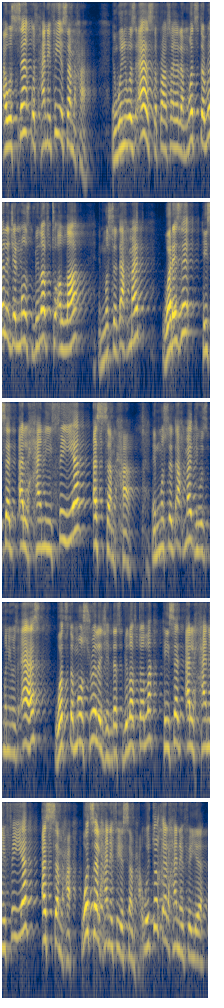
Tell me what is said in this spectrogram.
I was sent with حنيفية سمحة. And when he was asked, the Prophet ﷺ, what's the religion most beloved to Allah? In Musnad Ahmad, what is it? He said, Al-Hanifiyya As-Samha. In Musnad Ahmad, he was, when he was asked, what's the most religion that's beloved to Allah? He said, Al-Hanifiyya As-Samha. What's Al-Hanifiyya As-Samha? We took Al-Hanifiyya.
